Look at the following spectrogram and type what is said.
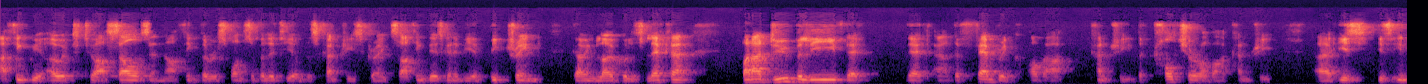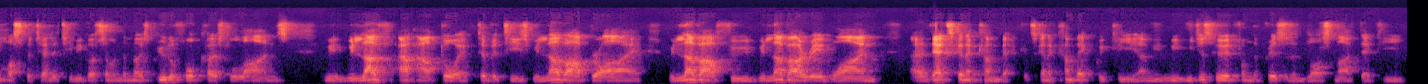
I think we owe it to ourselves, and I think the responsibility of this country is great. So I think there's going to be a big trend going local is lekker. But I do believe that, that uh, the fabric of our country, the culture of our country, uh, is, is in hospitality. We've got some of the most beautiful coastal lines. We, we love our outdoor activities. We love our braai. We love our food. We love our red wine. Uh, that's going to come back. It's going to come back quickly. I mean, we, we just heard from the president last night that he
